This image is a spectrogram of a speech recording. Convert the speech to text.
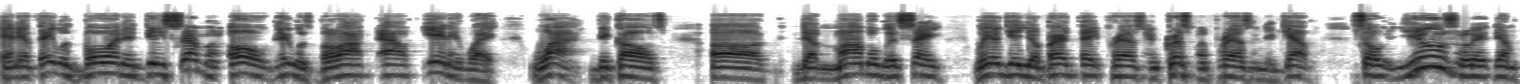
And if they was born in December, oh, they was blocked out anyway. Why? Because uh, the mama would say, "We'll give you a birthday present, Christmas present together." So usually them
